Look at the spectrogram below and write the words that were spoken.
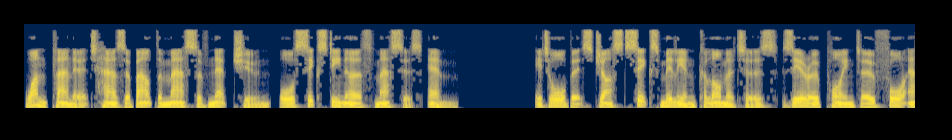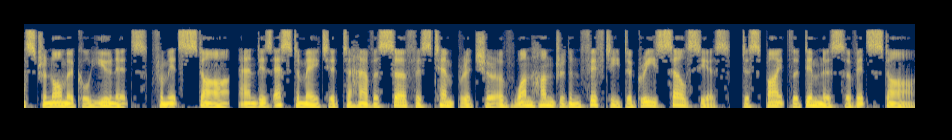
One planet has about the mass of Neptune, or 16 Earth masses m it orbits just 6 million kilometers (0.04 astronomical units) from its star and is estimated to have a surface temperature of 150 degrees Celsius despite the dimness of its star.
